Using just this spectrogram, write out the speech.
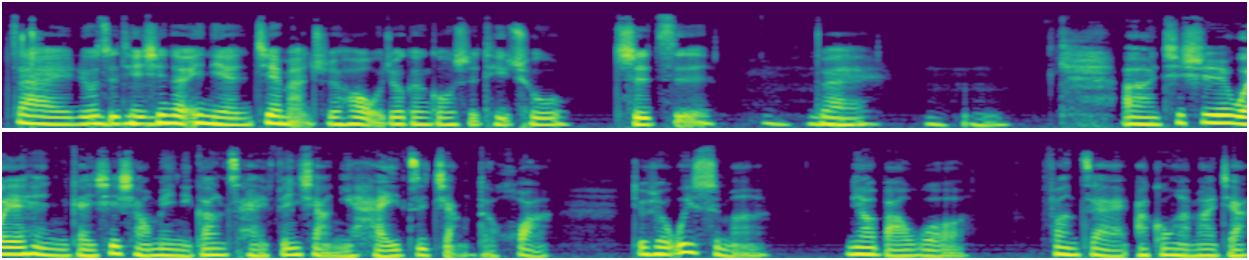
在留职停薪的一年届满之后，嗯、我就跟公司提出辞职。嗯，对，嗯哼。啊、其实我也很感谢小美，你刚才分享你孩子讲的话，就说为什么你要把我放在阿公阿妈家？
